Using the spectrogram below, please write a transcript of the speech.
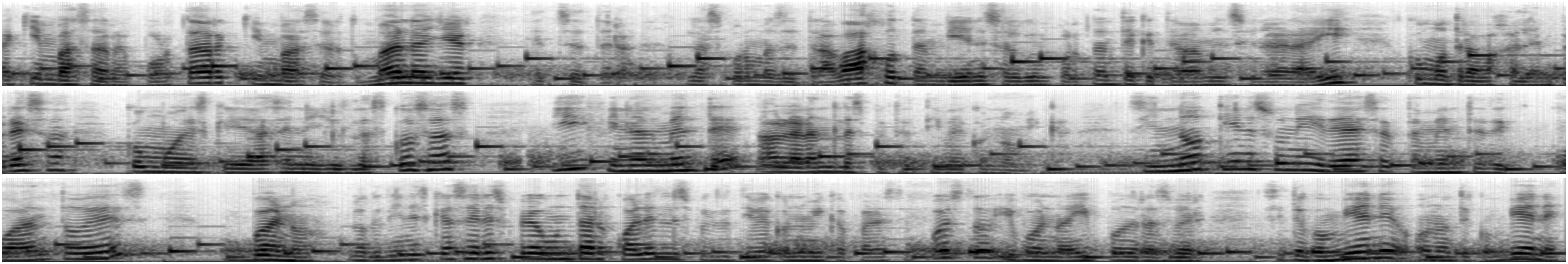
a quién vas a reportar, quién va a ser tu manager, etcétera. Las formas de trabajo también es algo importante que te va a mencionar ahí, cómo trabaja la empresa, cómo es que hacen ellos las cosas y finalmente hablarán de la expectativa económica. Si no tienes una idea exactamente de cuánto es, bueno, lo que tienes que hacer es preguntar cuál es la expectativa económica para este puesto y bueno, ahí podrás ver si te conviene o no te conviene.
